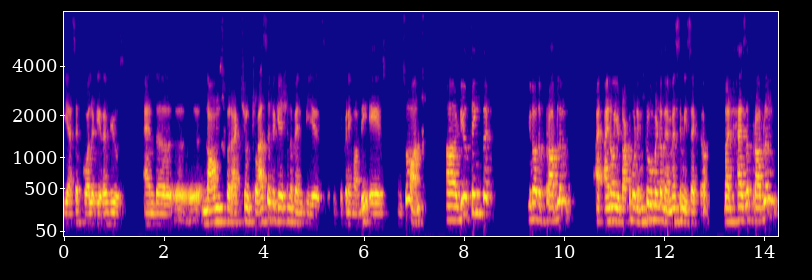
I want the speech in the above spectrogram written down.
the asset quality reviews and the uh, norms for actual classification of NPAs, depending on the age and so on. Uh, do you think that you know the problem? I, I, know you talked about improvement of the MSME sector, but has the problem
